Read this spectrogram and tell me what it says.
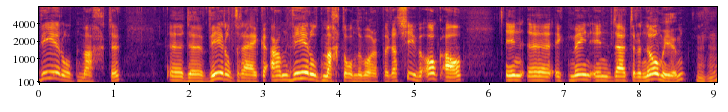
wereldmachten, eh, de wereldrijken, aan wereldmachten onderworpen. Dat zien we ook al in, eh, ik meen in Deuteronomium. Mhm.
